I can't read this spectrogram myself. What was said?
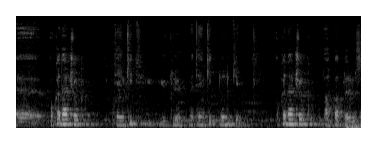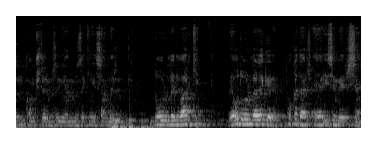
e, o kadar çok tenkit yüklü ve tenkit dolu ki o kadar çok ahbaplarımızın, komşularımızın, yanımızdaki insanların doğruları var ki ve o doğrulara göre o kadar eğer izin verirsen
